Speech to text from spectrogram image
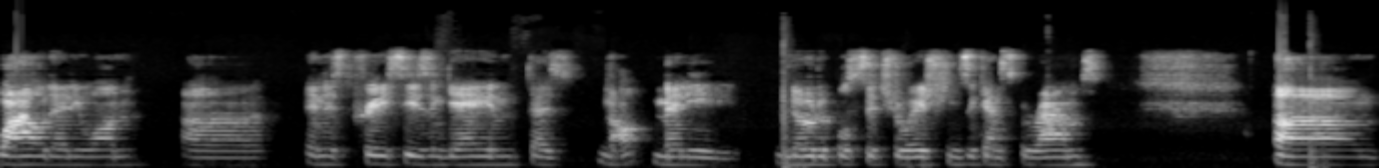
wowed anyone uh, in his preseason game. There's not many notable situations against the Rams. Um,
